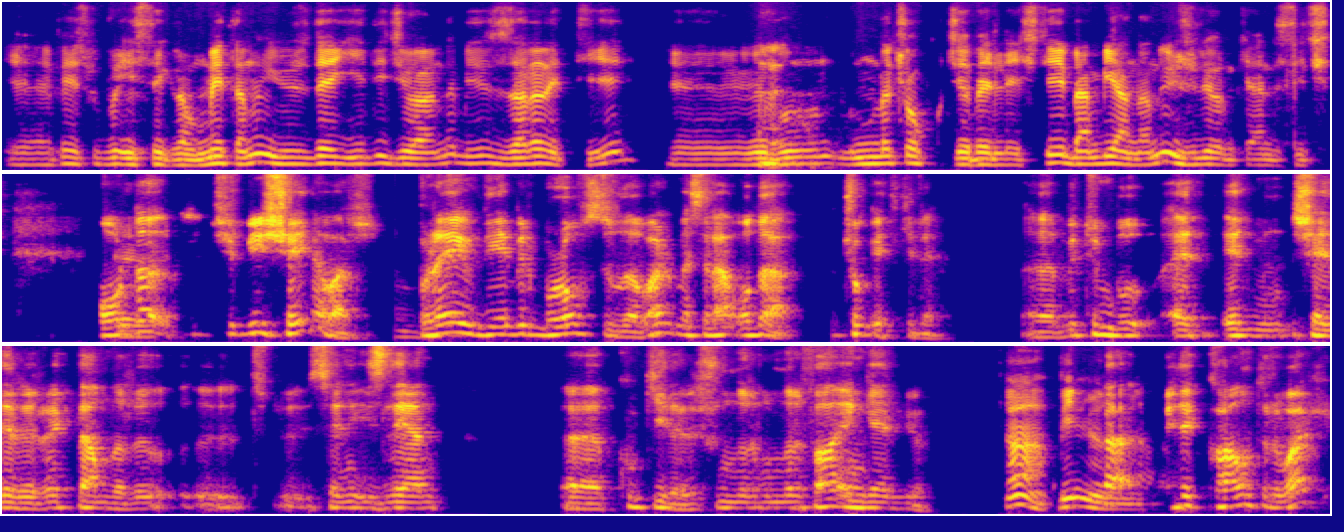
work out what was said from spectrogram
e, Facebook ve Instagram Meta'nın %7 civarında bir zarar ettiği e, evet. bunun, bunun da çok cebelleştiği ben bir yandan da üzülüyorum kendisi için. Orada ee, bir şey de var. Brave diye bir browser da var. Mesela o da çok etkili. Ee, bütün bu admin şeyleri, reklamları, e, seni izleyen e, cookie'leri, şunları bunları falan engelliyor. Ha, bilmiyorum. Bir de counter var.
